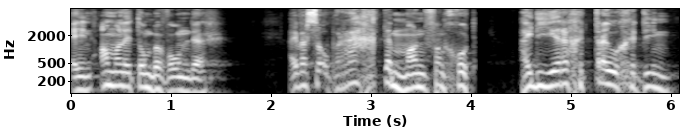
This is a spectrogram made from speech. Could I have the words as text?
en almal het hom bewonder. Hy was 'n opregte man van God. Hy het die Here getrou gedien.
